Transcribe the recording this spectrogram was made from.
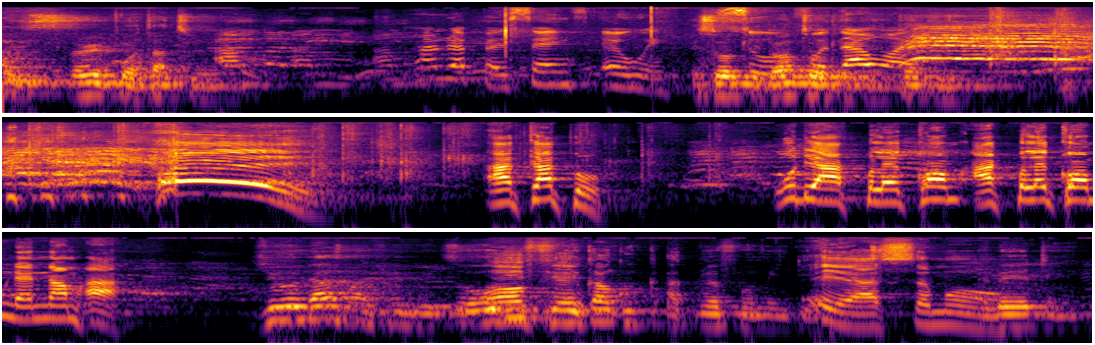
one is very important to me. I'm, I'm, I'm hundred percent away. It's okay, so don't for talk that to me. one, Hey! Akako. Wo de akple kom, akple kom ne nam ha. Joe, that's my favorite. So if Okay. you can cook akple for me. Hey, asemo. Waiting.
